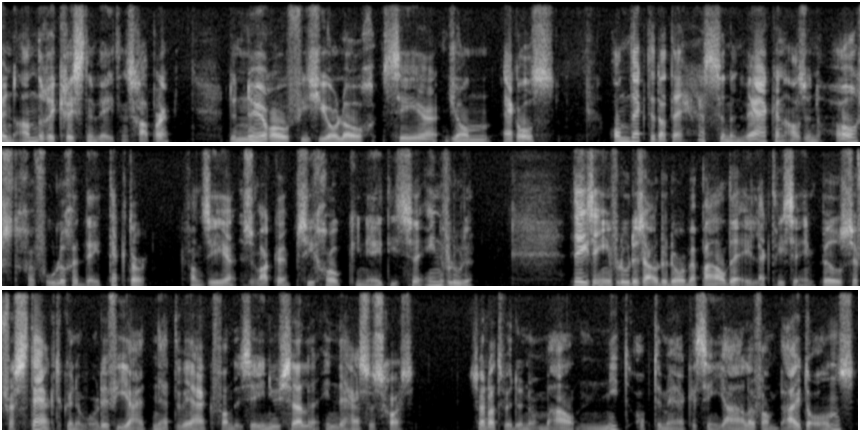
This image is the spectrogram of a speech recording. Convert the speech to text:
Een andere christenwetenschapper, de neurofysioloog Sir John Eccles, ontdekte dat de hersenen werken als een hoogst gevoelige detector van zeer zwakke psychokinetische invloeden. Deze invloeden zouden door bepaalde elektrische impulsen versterkt kunnen worden via het netwerk van de zenuwcellen in de hersenschors, zodat we de normaal niet op te merken signalen van buiten ons,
